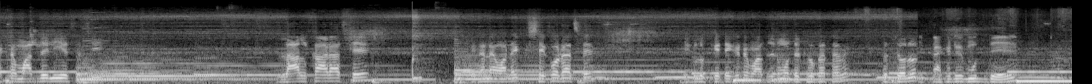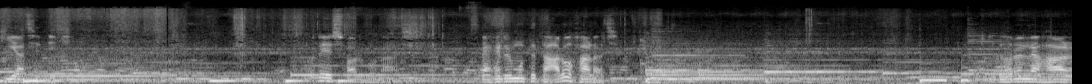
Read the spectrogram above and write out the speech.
একটা মাদলি নিয়ে এসেছি। লাল কার আছে এখানে অনেক শেকড় আছে এগুলো কেটে কেটে মাদলির মধ্যে ঢোকাতে হবে। তো চলুন প্যাকেটের মধ্যে কি আছে দেখি। ওরে সর্বনাশ প্যাকেটের মধ্যে তো আরও হাড় আছে। কি ধরনের হাড়?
